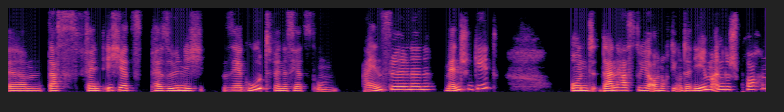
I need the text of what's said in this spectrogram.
Ähm, das fände ich jetzt persönlich sehr gut, wenn es jetzt um einzelne Menschen geht. Und dann hast du ja auch noch die Unternehmen angesprochen.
